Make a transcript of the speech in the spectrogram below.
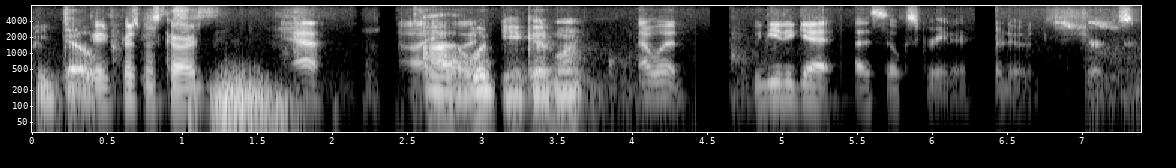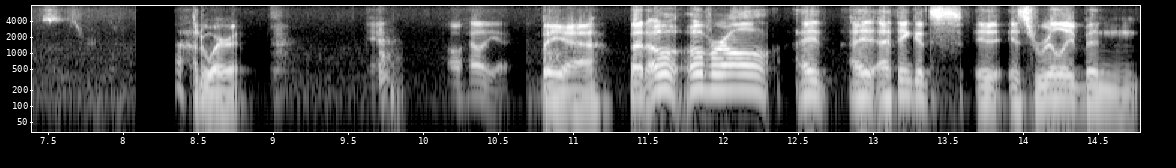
be dope. Good Christmas card. Yeah. I Uh, would. would be a good one. That would. We need to get a silk screener or do shirts. I'd wear it. Oh hell yeah. But yeah, but o- overall, I, I I think it's it, it's really been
